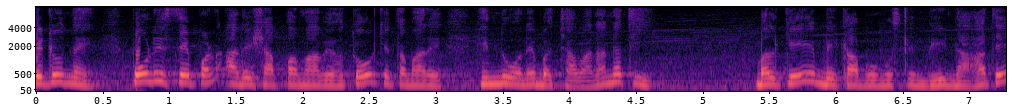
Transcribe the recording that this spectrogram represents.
એટલું જ નહીં, પોલીસને પણ આદેશ આપવામાં આવ્યો હતો કે તમારે હિન્દુઓને બચાવવાના નથી, બલકે બેકાબુ મુસ્લિમ ભીડના હાથે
